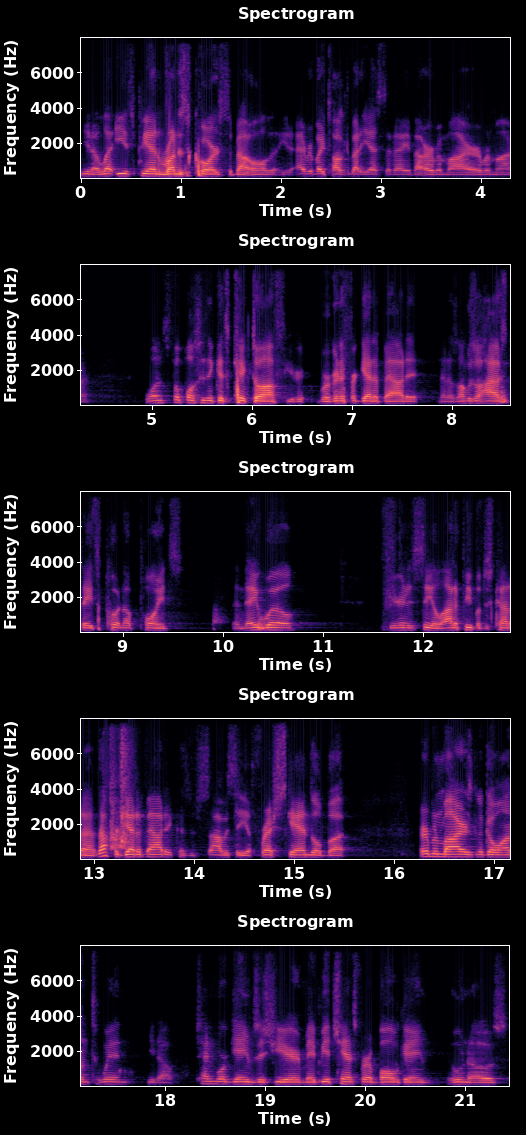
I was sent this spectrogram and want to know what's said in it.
you know, let ESPN run its course about all that. You know, everybody talked about it yesterday about Urban Meyer, Urban Meyer. Once football season gets kicked off, we're going to forget about it. And as long as Ohio State's putting up points, and they will, you're going to see a lot of people just kind of not forget about it because it's obviously a fresh scandal. But Urban Meyer is going to go on to win, you know, ten more games this year, maybe a chance for a bowl game. Who knows?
